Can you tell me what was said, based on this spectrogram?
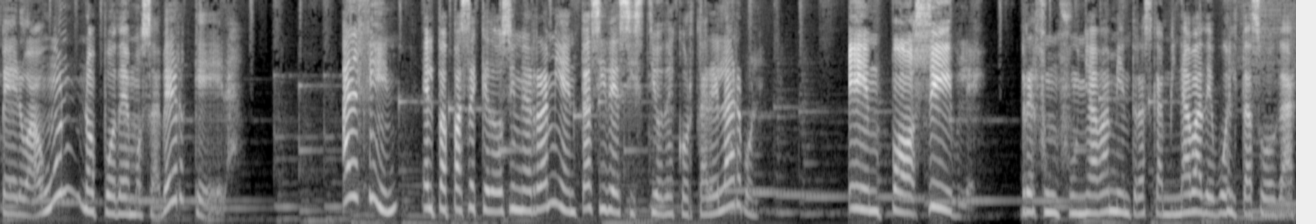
pero aún no podemos saber qué era. Al fin, el papá se quedó sin herramientas y desistió de cortar el árbol. ¡Imposible! refunfuñaba mientras caminaba de vuelta a su hogar.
